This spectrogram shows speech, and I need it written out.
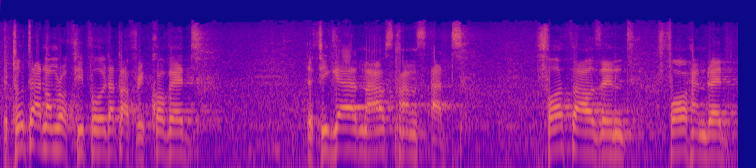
The total number of people that have recovered, the figure now stands at 4,400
